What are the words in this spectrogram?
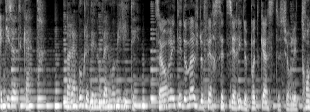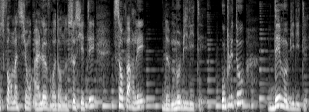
Épisode 4. Dans la boucle des nouvelles mobilités. Ça aurait été dommage de faire cette série de podcasts sur les transformations à l'œuvre dans nos sociétés sans parler de mobilité. Ou plutôt, démobilité.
